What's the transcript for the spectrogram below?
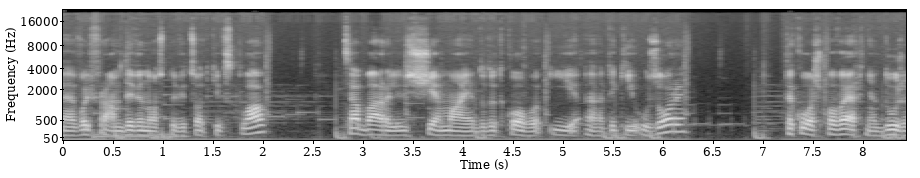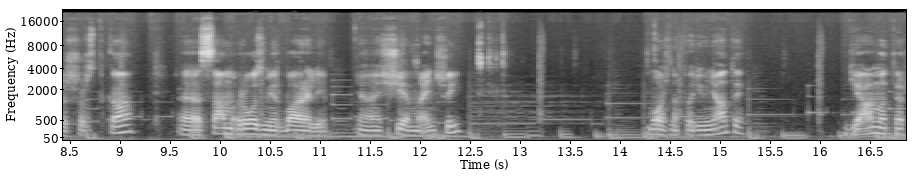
е, вольфрам 90% сплав. Ця барель ще має додатково і такі узори. Також поверхня дуже шорстка. Сам розмір барелі ще менший. Можна порівняти діаметр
